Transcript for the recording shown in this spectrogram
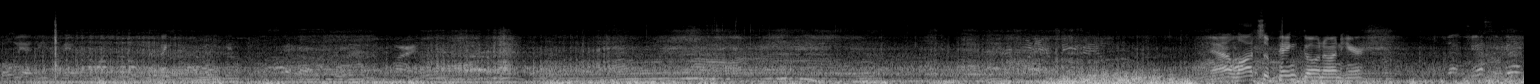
Holy, I need to be able to. Yeah, lots of pink going on here. Is that Jessica?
